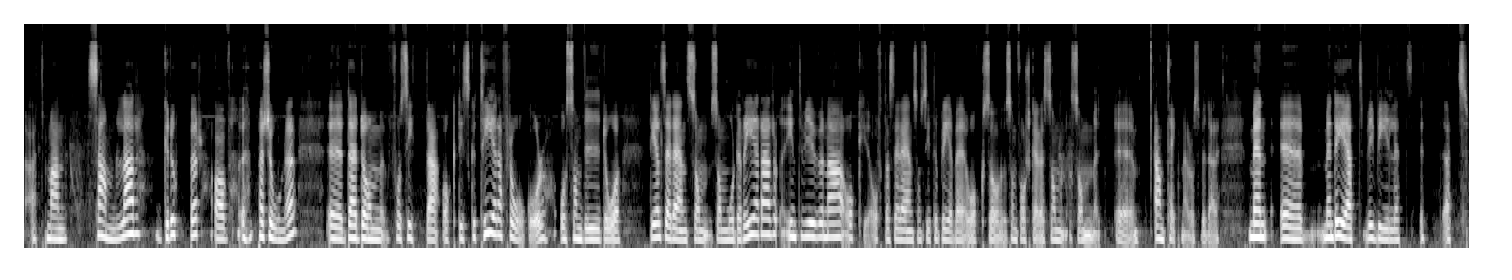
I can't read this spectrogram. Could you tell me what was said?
att man samlar grupper av personer eh, där de får sitta och diskutera frågor och som vi då Dels är det en som, som modererar intervjuerna och oftast är det en som sitter bredvid och också som forskare som, som eh, antecknar och så vidare. Men, eh, men det är att vi vill ett, ett, att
